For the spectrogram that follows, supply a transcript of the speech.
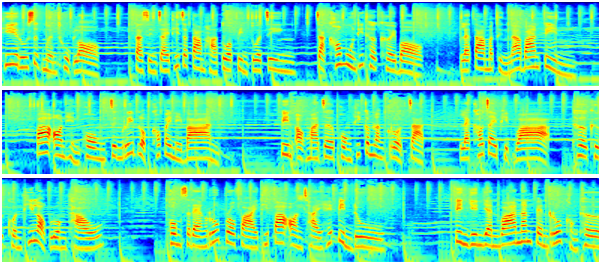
ที่รู้สึกเหมือนถูกหลอก ตัดสินใจที่จะตามหาตัวปิ่นตัวจริง จากข้อมูลที่เธอเคยบอก และตามมาถึงหน้าบ้านปิ่น ป้าออนเห็นพงจึงรีบหลบเข้าไปในบ้าน ปิ่นออกมาเจอพงที่กำลังโกรธจัด และเข้าใจผิดว่า เธอคือคนที่หลอกลวงเขาพงแสดงรูปโปรไฟล์ที่ป้าออนใช้ให้ปิ่นดู ปินยืนยันว่านั่นเป็นรูปของเธอ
